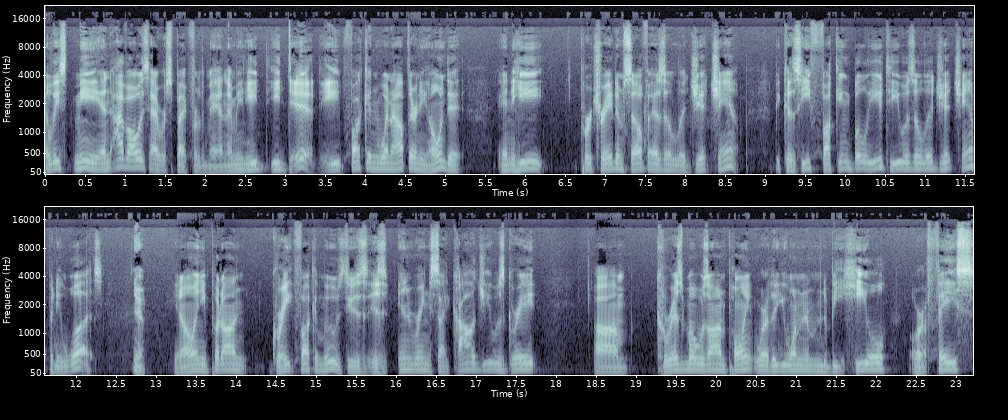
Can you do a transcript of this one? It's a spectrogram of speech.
at least me, and I've always had respect for the man. I mean, he he did. He fucking went out there and he owned it, and he portrayed himself as a legit champ because he fucking believed he was a legit champ, and he was. yeah, You know, and he put on great fucking moves. Dude, his, his in ring psychology was great. Um, charisma was on point. Whether you wanted him to be heel or a face,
